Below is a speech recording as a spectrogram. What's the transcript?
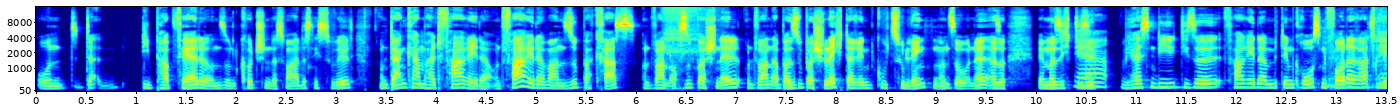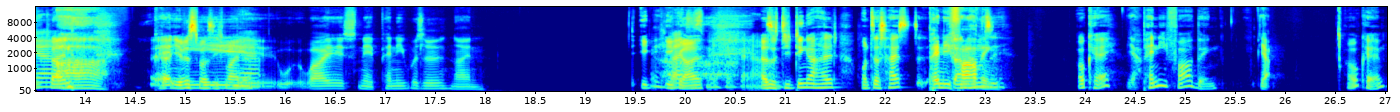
Und da, die paar Pferde und so ein Kutschen, das war alles nicht so wild. Und dann kamen halt Fahrräder. Und Fahrräder waren super krass und waren auch super schnell und waren aber super schlecht darin, gut zu lenken und so. Ne? Also, wenn man sich diese, Ja. wie heißen die, diese Fahrräder mit dem großen Vorderrad und dem Ja. kleinen? Ah, Äh, ihr wisst, was ich meine. Wise, nee, Penny Whistle, nein. E Ich weiß egal. es nicht, keine Also die Dinger halt. Und das heißt. Penny dann haben Farthing. sie- Okay. Ja. Penny Farthing. Ja. Okay.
